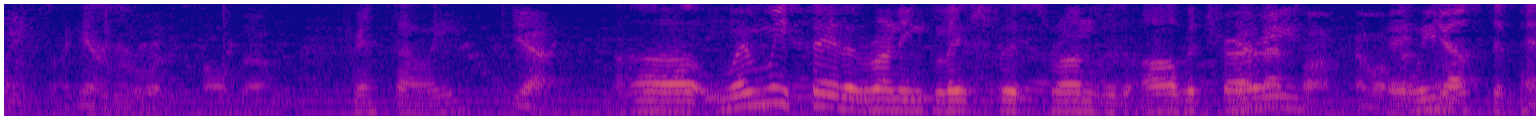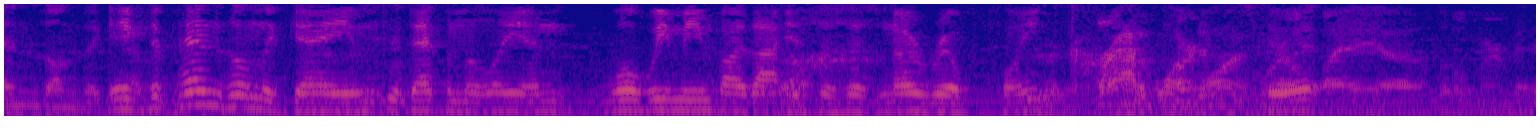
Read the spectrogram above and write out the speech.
I can't remember what it's called though. Prince Ali. Yeah, Uh, when we say that running glitchless runs was yeah arbitrary, that song. I love It that. We- just depends on the game. it depends on the game, definitely. And what we mean by that is that there's no real point. This is a Also crap part one of one. this To world it. by uh, Little Mermaid.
